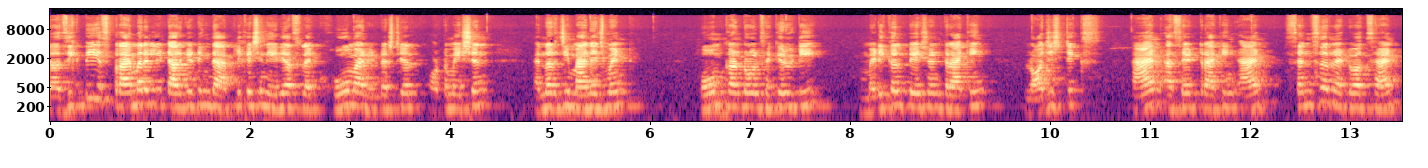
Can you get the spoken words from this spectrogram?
The ZigBee is primarily targeting the application areas like home and industrial automation, energy management, home control security, medical patient tracking, logistics, and asset tracking, and sensor networks and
